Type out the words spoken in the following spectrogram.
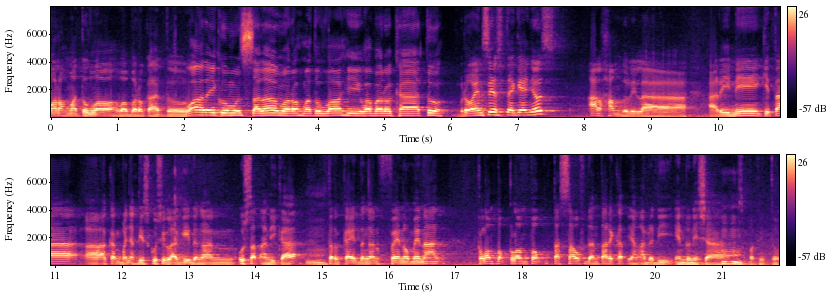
warahmatullahi wabarakatuh. Waalaikumsalam warahmatullahi wabarakatuh. Bro and sis TK News, Alhamdulillah. Hari ini kita uh, akan banyak diskusi lagi dengan Ustadz Andika terkait dengan fenomena kelompok-kelompok tasawuf dan tarekat yang ada di Indonesia seperti itu.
